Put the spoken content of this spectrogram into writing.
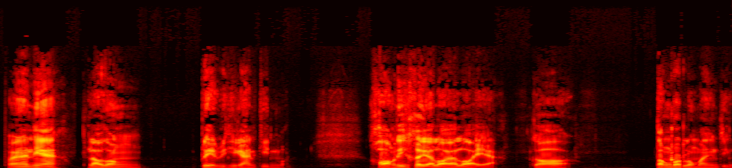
เพราะฉะนั้นเนี่ยเราต้องเปลี่ยนวิธีการกินหมด ของที่เคยอร่อยอร่อยอะก็ต้องลดลงมาจริง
